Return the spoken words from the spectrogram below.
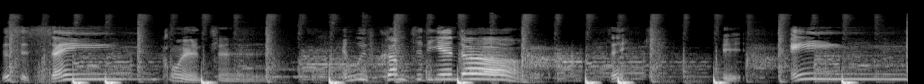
this is St. And we've come to the end of Think It ain't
